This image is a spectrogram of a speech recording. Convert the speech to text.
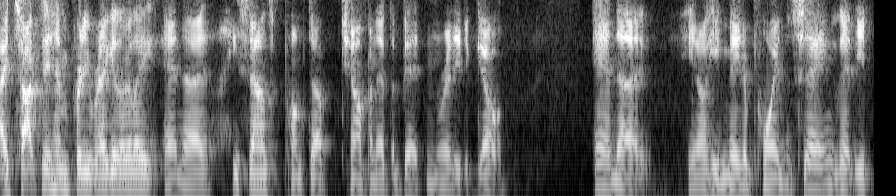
I talk to him pretty regularly, and uh, he sounds pumped up, chomping at the bit, and ready to go. And uh, you know, he made a point of saying that he,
